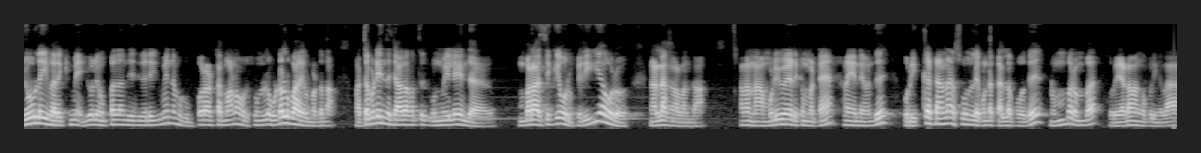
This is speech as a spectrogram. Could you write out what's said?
ஜூலை வரைக்குமே ஜூலை முப்பதாம் தேதி வரைக்குமே நமக்கு போராட்டமான ஒரு சூழ்நிலை உடல் பாதைகள் மட்டும்தான். மற்றபடி இந்த ஜாதகத்துக்கு உண்மையிலே இந்த கும்பராசிக்கு ஒரு பெரிய ஒரு நல்ல காலம்தான். ஆனால் நான் முடிவே எடுக்க மாட்டேன். ஆனால் என்னை வந்து ஒரு இக்கட்டான சூழ்நிலை கொண்டு தள்ள ரொம்ப ரொம்ப ஒரு இடம் வாங்க போகிறீங்களா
